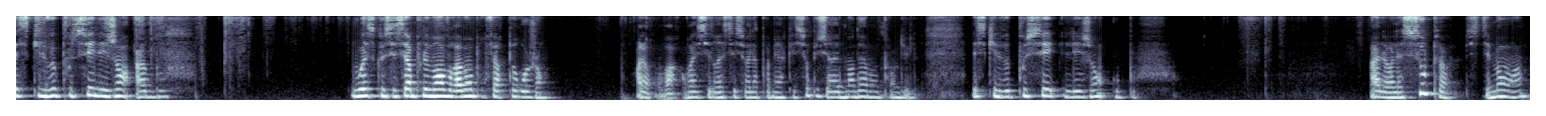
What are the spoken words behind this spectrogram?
Est-ce qu'il veut pousser les gens à bout? Ou est-ce que c'est simplement vraiment pour faire peur aux gens? Alors, on va, on va essayer de rester sur la première question, puis j'irai demander à mon pendule. Est-ce qu'il veut pousser les gens au bout? Alors, la soupe, bon, hein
